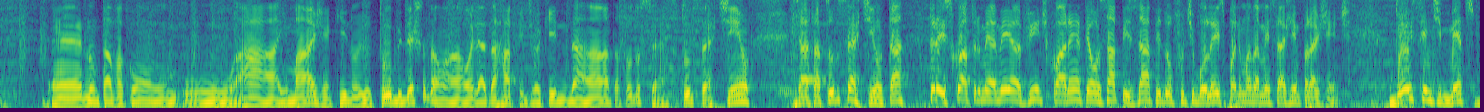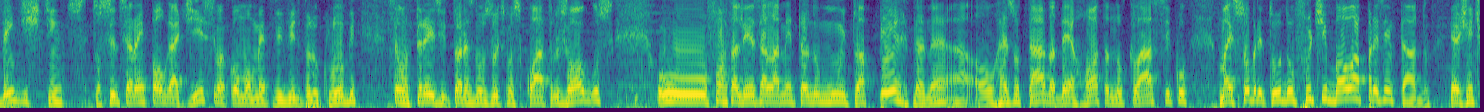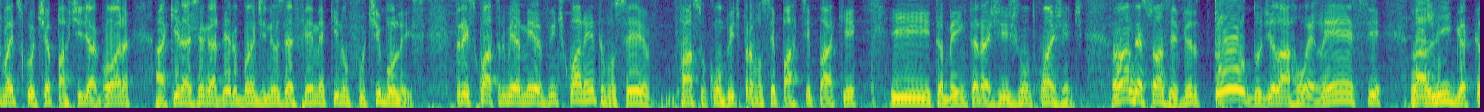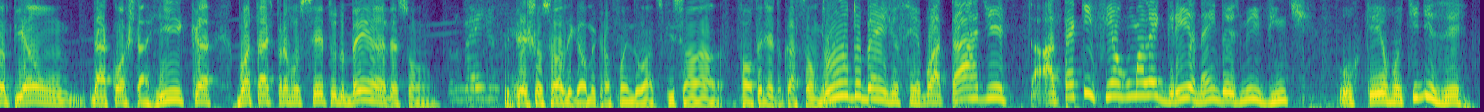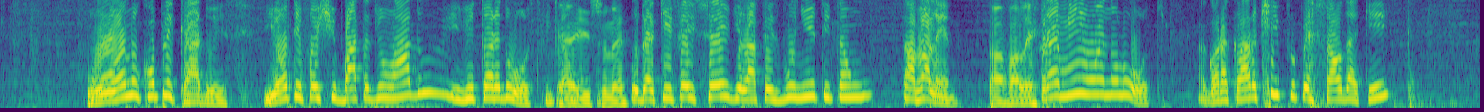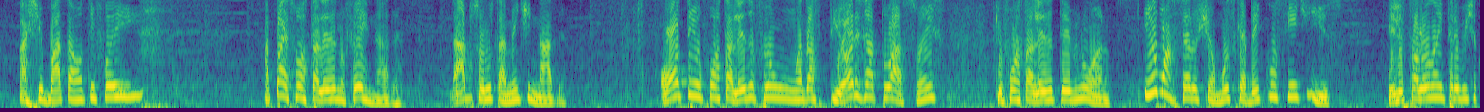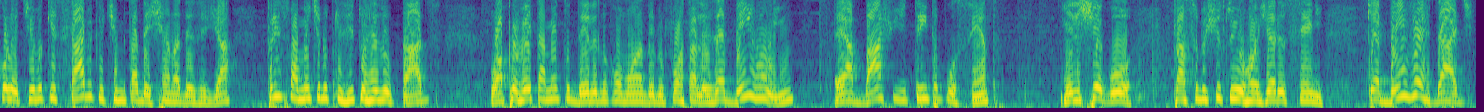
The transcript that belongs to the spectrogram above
é, não estava com um, a imagem aqui no YouTube. Deixa eu dar uma olhada rapidinho aqui. Não, tá tudo certo, tudo certinho. Já tá tudo certinho, tá? 3466-2040 é o zap zap do futebolês. Pode mandar mensagem pra gente. Dois sentimentos bem distintos. A torcida será empolgadíssima com o momento vivido pelo clube. São três vitórias nos últimos quatro jogos. O Fortaleza lamentando muito a perda, né? A, o resultado, a derrota no clássico, mas sobretudo o futebol apresentado. E a gente vai discutir a partir partir de agora, aqui na Jangadeiro Band News FM, aqui no Futebolês. 3466-2040, você faça o convite para você participar aqui e também interagir junto com a gente. Anderson Azevedo, todo de La Roelense, La Liga, campeão da Costa Rica. Boa tarde para você, tudo bem, Anderson? Tudo bem, José. Deixa eu só ligar o microfone do Anderson, que isso é uma falta de educação minha. Tudo bem, José. Boa tarde. Até que enfim, alguma alegria, né, em 2020. Porque eu vou te dizer, o ano complicado esse. E ontem foi chibata de um lado e vitória do outro. Então, é isso, né? O daqui fez feio, de lá fez bonito, então tá valendo. Tá valendo. Pra mim, um anula o outro. Agora, claro que pro pessoal daqui, a chibata ontem foi. Rapaz, Fortaleza não fez nada. Absolutamente nada. Ontem o Fortaleza foi uma das piores atuações que o Fortaleza teve no ano. E o Marcelo Chamusca é bem consciente disso. Ele falou na entrevista coletiva que sabe que o time está deixando a desejar, principalmente no quesito resultados. O aproveitamento dele no comando do Fortaleza é bem ruim, é abaixo de 30%. Ele chegou para substituir o Rogério Ceni, que é bem verdade.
